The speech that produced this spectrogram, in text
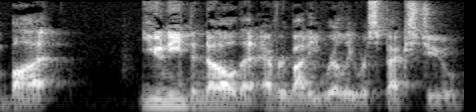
but you need to know that everybody really respects you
